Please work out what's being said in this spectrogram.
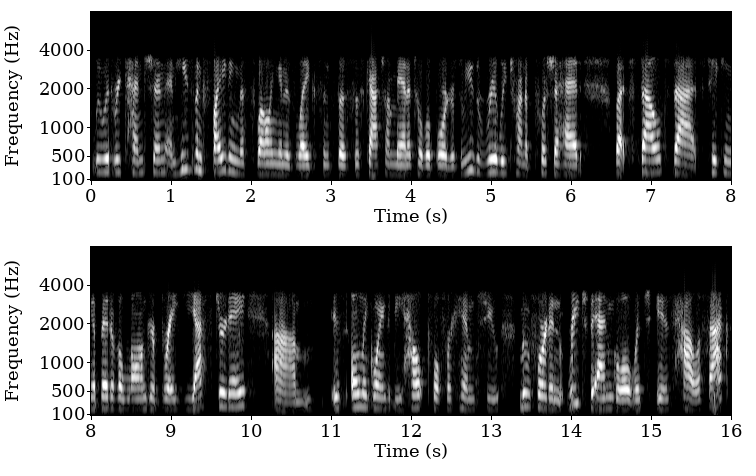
fluid retention, and he's been fighting the swelling in his legs since the Saskatchewan Manitoba border. So he's really trying to push ahead, but felt that taking a bit of a longer break yesterday um, is only going to be helpful for him to move forward and reach the end goal, which is Halifax.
